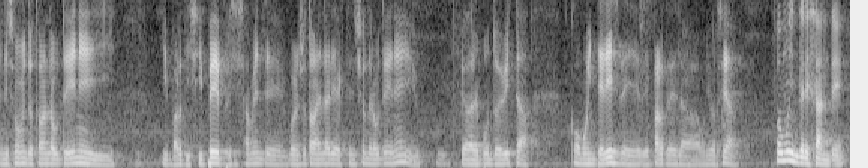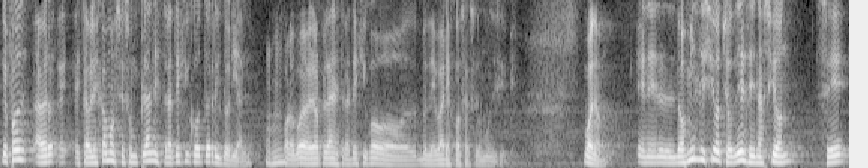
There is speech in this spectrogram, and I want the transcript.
En ese momento estaba en la UTN y, y participé precisamente. Bueno, yo estaba en el área de extensión de la UTN y fui a dar el punto de vista como interés de, de parte de la universidad. Fue muy interesante. Que fue, a ver, eh, establezcamos, es un plan estratégico territorial. Ujú. Porque puede haber plan estratégico de varias cosas en un municipio. Bueno, en el 2018, desde Nación, se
